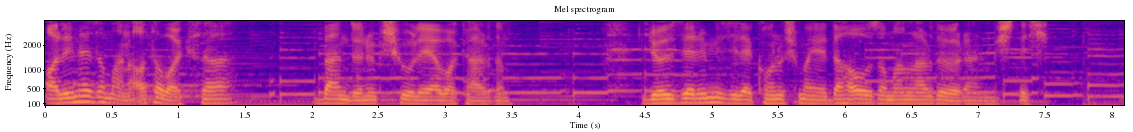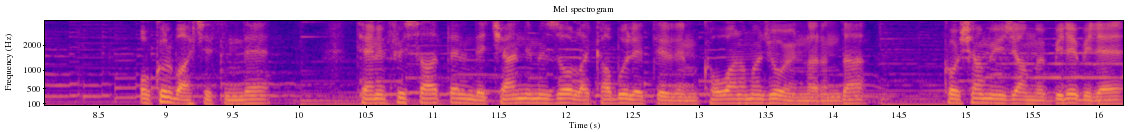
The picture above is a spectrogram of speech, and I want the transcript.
Ali ne zaman ata baksa ben dönüp Şule'ye bakardım. Gözlerimiz ile konuşmayı daha o zamanlarda öğrenmiştik. Okul bahçesinde teneffüs saatlerinde kendimi zorla kabul ettirdiğim kovalamacı oyunlarında koşamayacağımı bile bile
